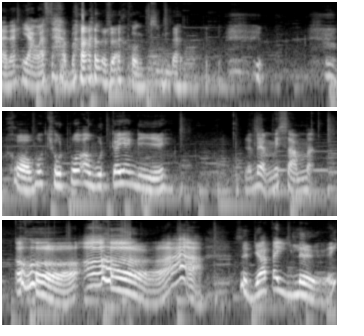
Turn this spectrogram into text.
แล้วนะ อย่างละสามห้าแล้วนะของกินนะขอพวกชุดพวกอาวุธก็ยังดี แล้วแบบไม่ซ้ำอะเออเออสุดยอดไปเลย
